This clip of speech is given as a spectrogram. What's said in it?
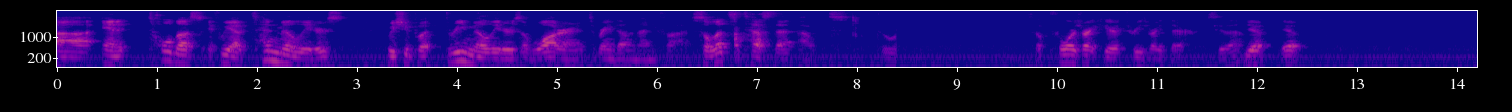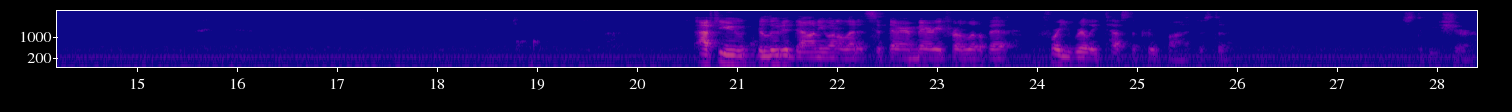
uh, and it told us if we have 10 milliliters, we should put three milliliters of water in it to bring it down to 95. So let's test that out. So four is right here, three's right there. See that? Yep, yep. After you dilute it down, you want to let it sit there and marry for a little bit before you really test the proof on it, just to just to be sure.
